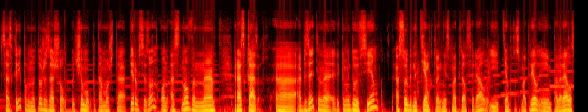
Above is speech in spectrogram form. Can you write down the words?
со скрипом, но тоже зашел. Почему? Потому что первый сезон, он основан на рассказах. Э, обязательно рекомендую всем, особенно тем, кто не смотрел сериал, и тем, кто смотрел, и им понравилось,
